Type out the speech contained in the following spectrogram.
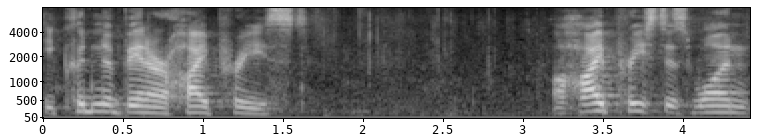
he couldn't have been our high priest. A high priest is one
